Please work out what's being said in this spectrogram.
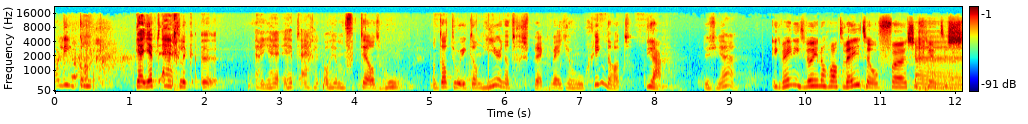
Paulien, kom. Ja, je hebt eigenlijk, eh, ja, je hebt eigenlijk al helemaal verteld hoe. Want dat doe ik dan hier in dat gesprek. Weet je, hoe ging dat? Ja, Dus ja. ik weet niet. Wil je nog wat weten? Of eh, zeg je het is...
